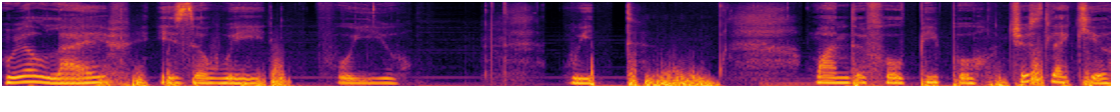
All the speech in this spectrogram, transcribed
Real life is a wait for you with wonderful people just like you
